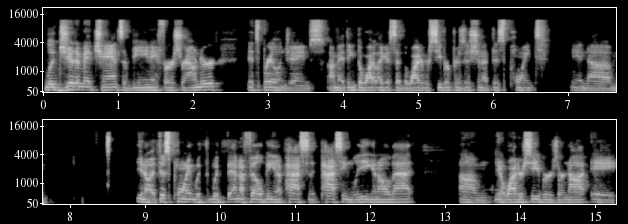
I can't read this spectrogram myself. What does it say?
legitimate chance of being a first rounder, it's Braylon James. I mean, I think the wide, like I said, the wide receiver position at this point in, um, you know, at this point with with the NFL being a pass, passing league and all that, um, you know, wide receivers are not a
